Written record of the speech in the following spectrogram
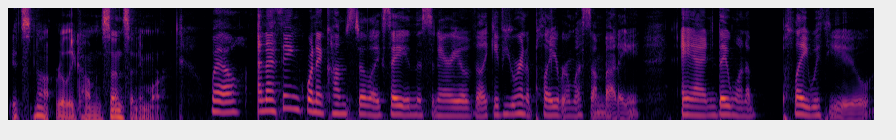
it's not really common sense anymore. well, and I think when it comes to like, say, in the scenario of like if you were in a playroom with somebody and they want to play with you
